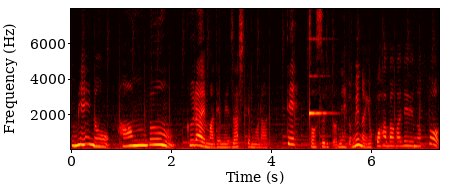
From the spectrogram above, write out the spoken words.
目の半分ぐらいまで目指してもらってそうするとね目の横幅が出るのと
